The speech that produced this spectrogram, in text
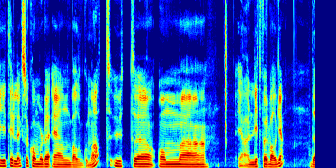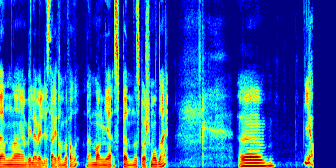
I tillegg så kommer det en valgomat ut om ja, litt før valget. Den eh, vil jeg veldig sterkt anbefale. Det er mange spennende spørsmål der. Uh, ja,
